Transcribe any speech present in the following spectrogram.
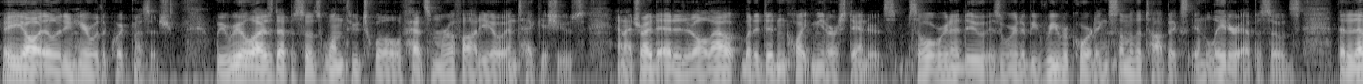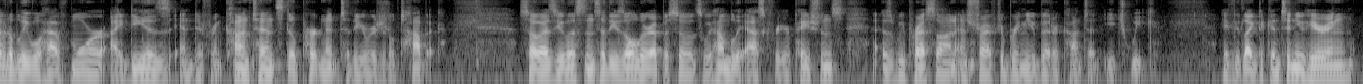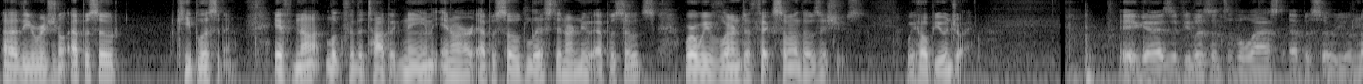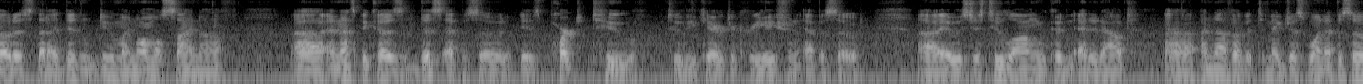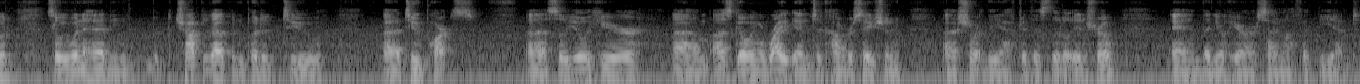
Hey y'all, Illidan here with a quick message. We realized episodes 1 through 12 had some rough audio and tech issues, and I tried to edit it all out, but it didn't quite meet our standards. So, what we're going to do is we're going to be re recording some of the topics in later episodes that inevitably will have more ideas and different content still pertinent to the original topic. So, as you listen to these older episodes, we humbly ask for your patience as we press on and strive to bring you better content each week. If you'd like to continue hearing uh, the original episode, keep listening. If not, look for the topic name in our episode list in our new episodes, where we've learned to fix some of those issues. We hope you enjoy. Hey guys, if you listened to the last episode, you'll notice that I didn't do my normal sign off, uh, and that's because this episode is part two to the character creation episode. Uh, it was just too long, we couldn't edit out uh, enough of it to make just one episode, so we went ahead and chopped it up and put it to uh, two parts. Uh, so you'll hear um, us going right into conversation uh, shortly after this little intro, and then you'll hear our sign off at the end.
